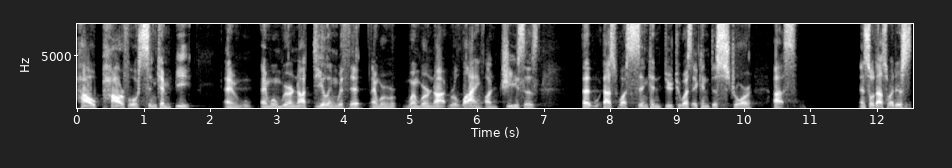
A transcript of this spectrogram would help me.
how powerful sin can be. And, and when we're not dealing with it, and when, when we're not relying on Jesus, that, that's what sin can do to us. It can destroy us. And so that's why there's,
